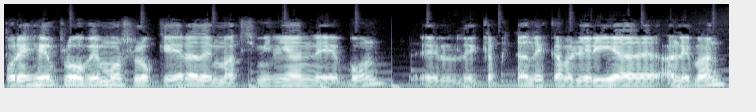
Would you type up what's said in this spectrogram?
Por ejemplo, vemos lo que era de Maximilian eh, Bonn, el de capitán de caballería alemán,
